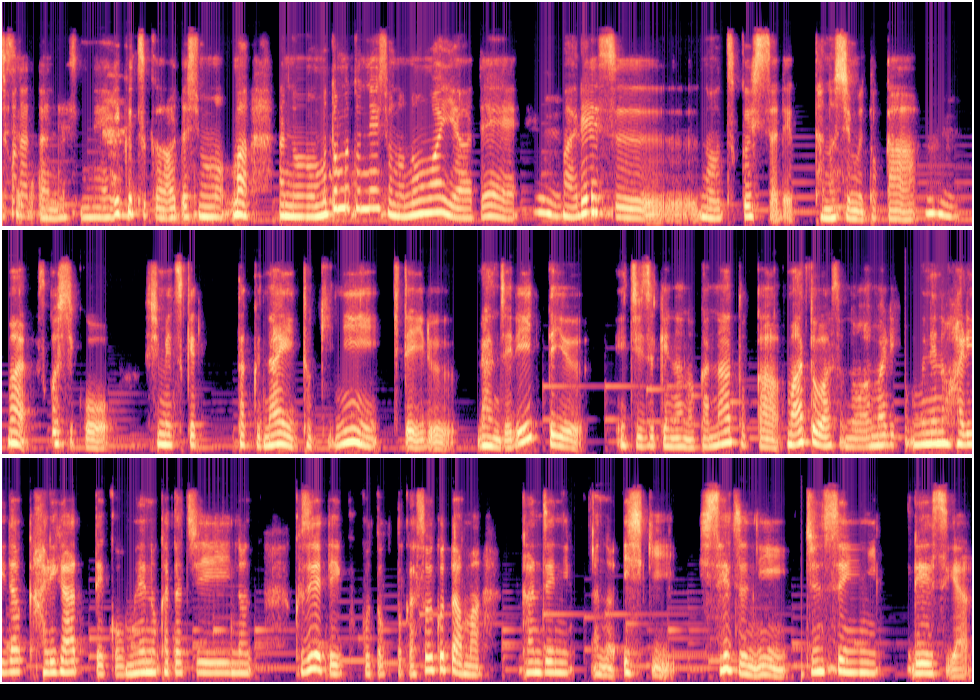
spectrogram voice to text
そうだったんですね。いくつか私も、まあ、あの、もともとね、そのノンワイヤーで、うん、まあ、レースの美しさで楽しむとか。うん、まあ、少しこう、締め付けたくない時に着ているランジェリーっていう位置づけなのかなとか、まあ、あとはそのあまり胸の張りだ張りがあってこう胸の形の崩れていくこととかそういうことはまあ完全にあの意識せずに純粋にレースや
